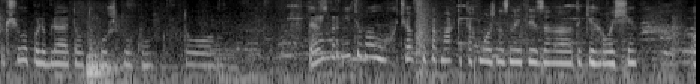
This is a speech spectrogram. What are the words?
Якщо ви полюбляєте таку штуку, то теж зверніть увагу, хоча в супермаркетах можна знайти за такі гроші о,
